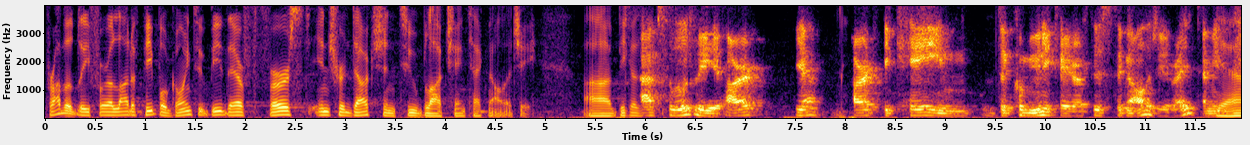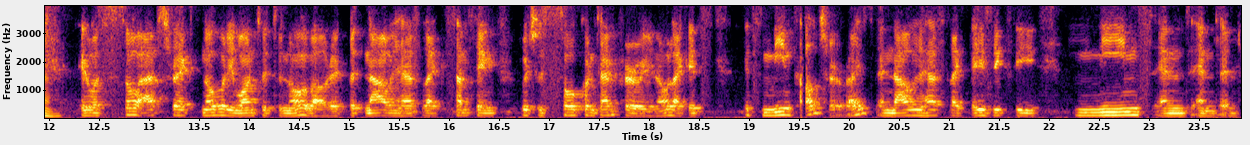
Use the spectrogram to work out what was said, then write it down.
probably for a lot of people going to be their first introduction to blockchain technology uh, because absolutely art yeah. Art became the communicator of this technology right? I mean yeah. it was so abstract nobody wanted to know about it but now we have like something which is so contemporary you know like it's it's meme culture right? And now we have like basically memes and and, and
